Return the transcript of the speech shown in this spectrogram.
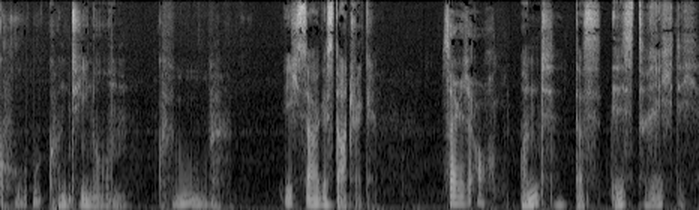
Q-Kontinuum. Q. Ich sage Star Trek. Sage ich auch. Und das ist richtig.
